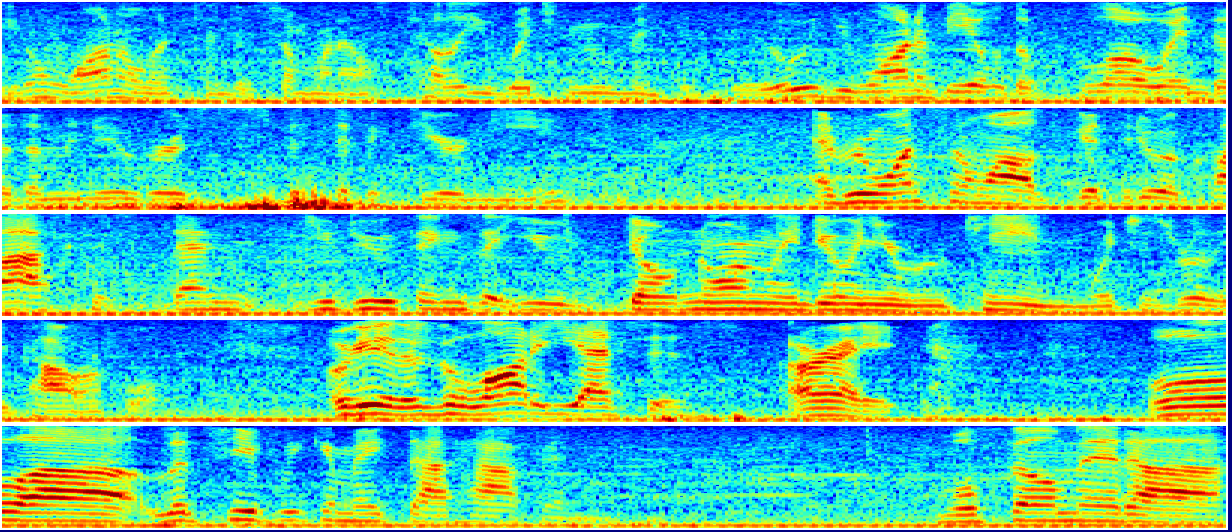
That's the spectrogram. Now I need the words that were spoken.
You don't want to listen to someone else tell you which movement to do. You want to be able to flow into the maneuvers specific to your needs. Every once in a while it's good to do a class because then you do things that you don't normally do in your routine which is really powerful. Okay there's a lot of yeses. All right We'll uh, let's see if we can make that happen. We'll film it. Uh,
